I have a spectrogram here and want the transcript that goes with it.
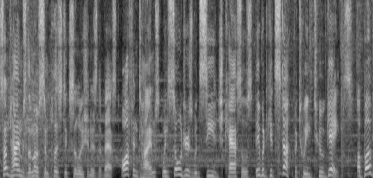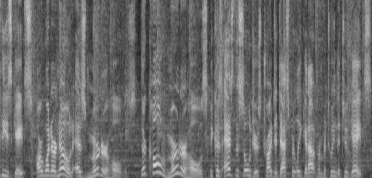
Sometimes the most simplistic solution is the best. Oftentimes, when soldiers would siege castles, they would get stuck between two gates. Above these gates are what are known as murder holes. They're called murder holes because as the soldiers tried to desperately get out from between the two gates,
